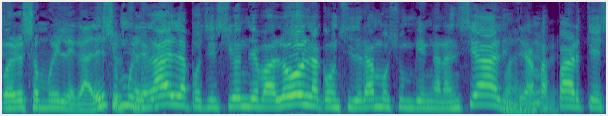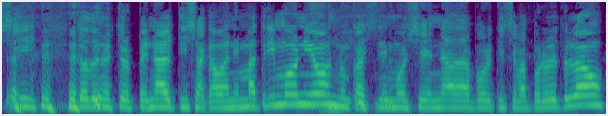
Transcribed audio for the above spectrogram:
Bueno, eso es muy legal. Eso es muy legal, la posesión de balón la consideramos un bien ganancial entre Bueno. ambas partes, sí. Todos nuestros penaltis acaban en matrimonio, nunca hacemos eh, nada porque se va por el otro lado,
